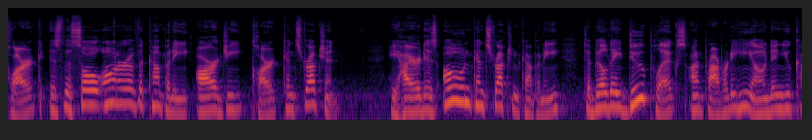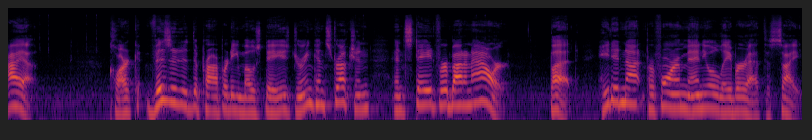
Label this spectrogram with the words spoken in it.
Clark is the sole owner of the company R.G. Clark Construction. He hired his own construction company to build a duplex on property he owned in Ukiah. Clark visited the property most days during construction and stayed for about an hour, but he did not perform manual labor at the site.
